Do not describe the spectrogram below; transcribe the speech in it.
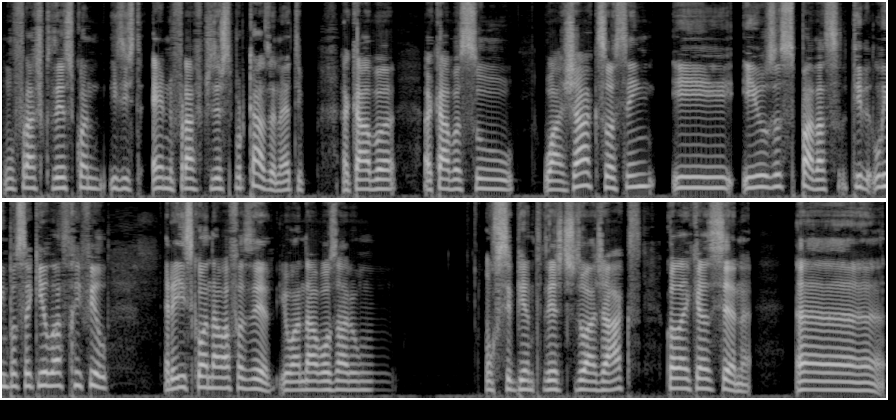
um frasco desse quando existe N frascos destes por casa, né? Tipo, acaba, acaba-se o, o Ajax ou assim e, e usa-se, pá, limpa-se aquilo, dá-se refill. Era isso que eu andava a fazer. Eu andava a usar um, um recipiente destes do Ajax. Qual é que é a cena? Ah,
